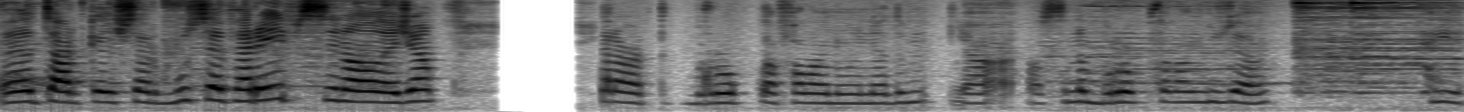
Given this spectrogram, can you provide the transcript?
Evet arkadaşlar bu sefer hepsini alacağım. Artık Brock'la falan oynadım. Ya aslında Brock falan güzel. İyi.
